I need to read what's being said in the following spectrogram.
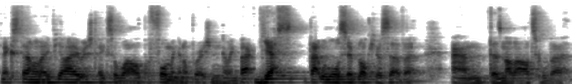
an external API, which takes a while, performing an operation and going back. Yes, that will also block your server. And there's another article there.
